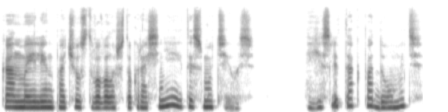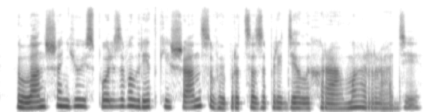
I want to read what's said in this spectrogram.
Кан Мэйлин почувствовала, что краснеет, и смутилась. Если так подумать, Лан Шанью использовал редкий шанс выбраться за пределы храма ради...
